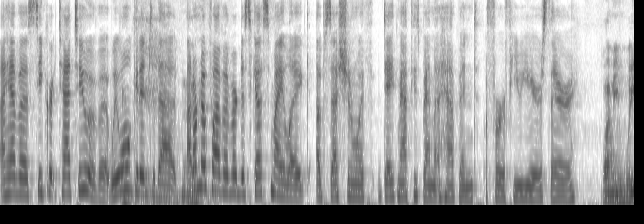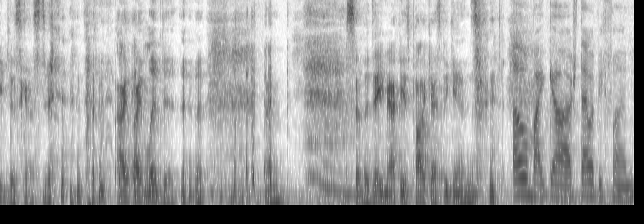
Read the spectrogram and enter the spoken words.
I have a secret tattoo of it. We won't get into that. I don't know if I've ever discussed my like obsession with Dave Matthews Band that happened for a few years there. Well, I mean, we discussed it. I, I lived it. So the Dave Matthews podcast begins. Oh my gosh, that would be fun.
